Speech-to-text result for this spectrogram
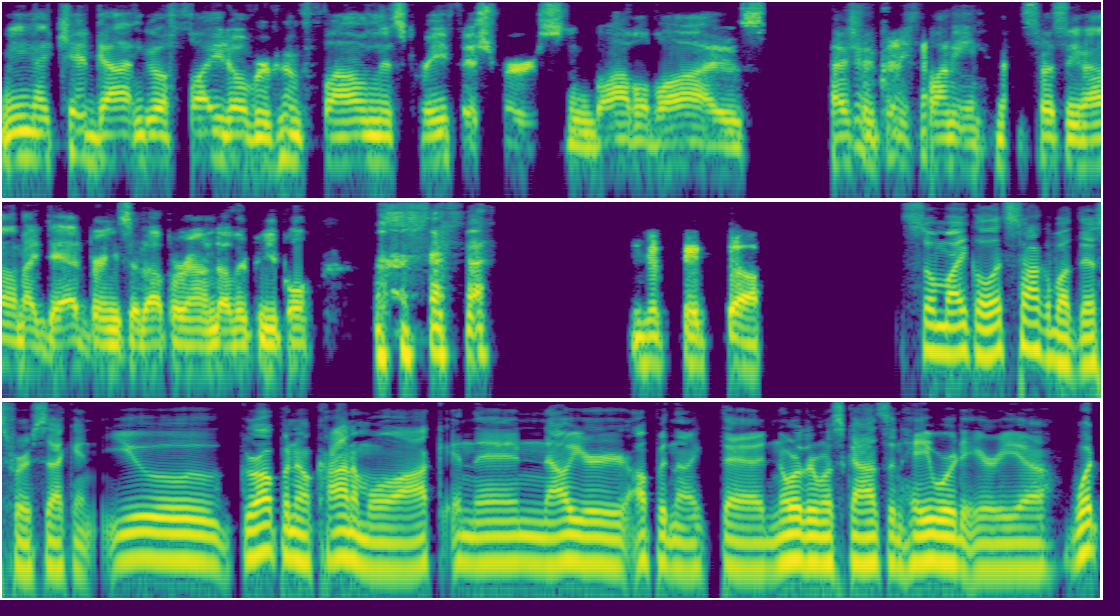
me and that kid got into a fight over who found this crayfish first, and blah blah blah. It was actually pretty funny, especially now that my dad brings it up around other people. Good, good stuff. So Michael, let's talk about this for a second. You grew up in Oconomowoc, and then now you're up in like the northern Wisconsin Hayward area. What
